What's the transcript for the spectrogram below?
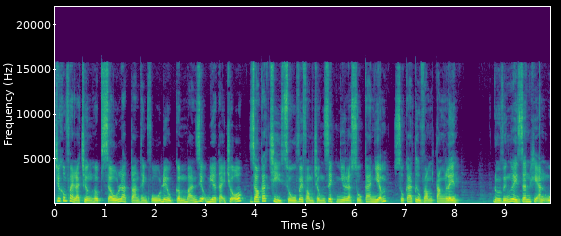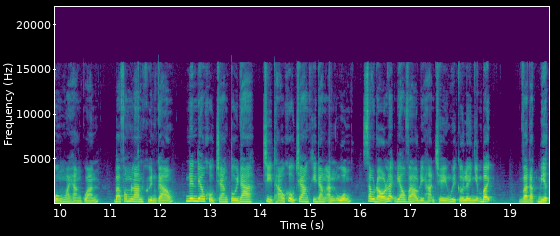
chứ không phải là trường hợp xấu là toàn thành phố đều cấm bán rượu bia tại chỗ do các chỉ số về phòng chống dịch như là số ca nhiễm, số ca tử vong tăng lên. Đối với người dân khi ăn uống ngoài hàng quán, bà Phong Lan khuyến cáo nên đeo khẩu trang tối đa, chỉ tháo khẩu trang khi đang ăn uống, sau đó lại đeo vào để hạn chế nguy cơ lây nhiễm bệnh. Và đặc biệt,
